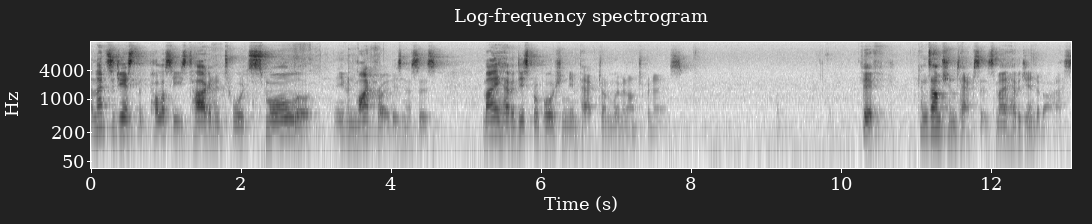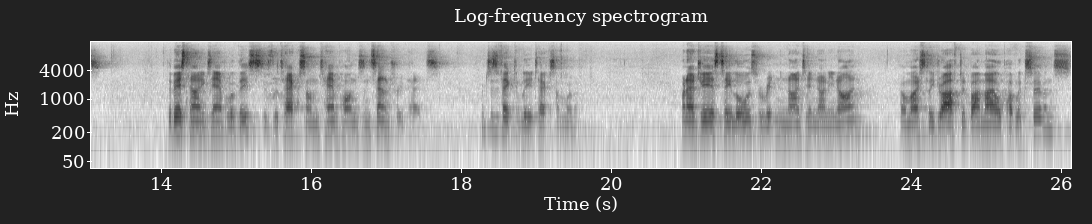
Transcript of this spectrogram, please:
And that suggests that policies targeted towards small or even micro businesses may have a disproportionate impact on women entrepreneurs. Fifth, consumption taxes may have a gender bias. The best known example of this is the tax on tampons and sanitary pads, which is effectively a tax on women. When our GST laws were written in 1999, they were mostly drafted by male public servants,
